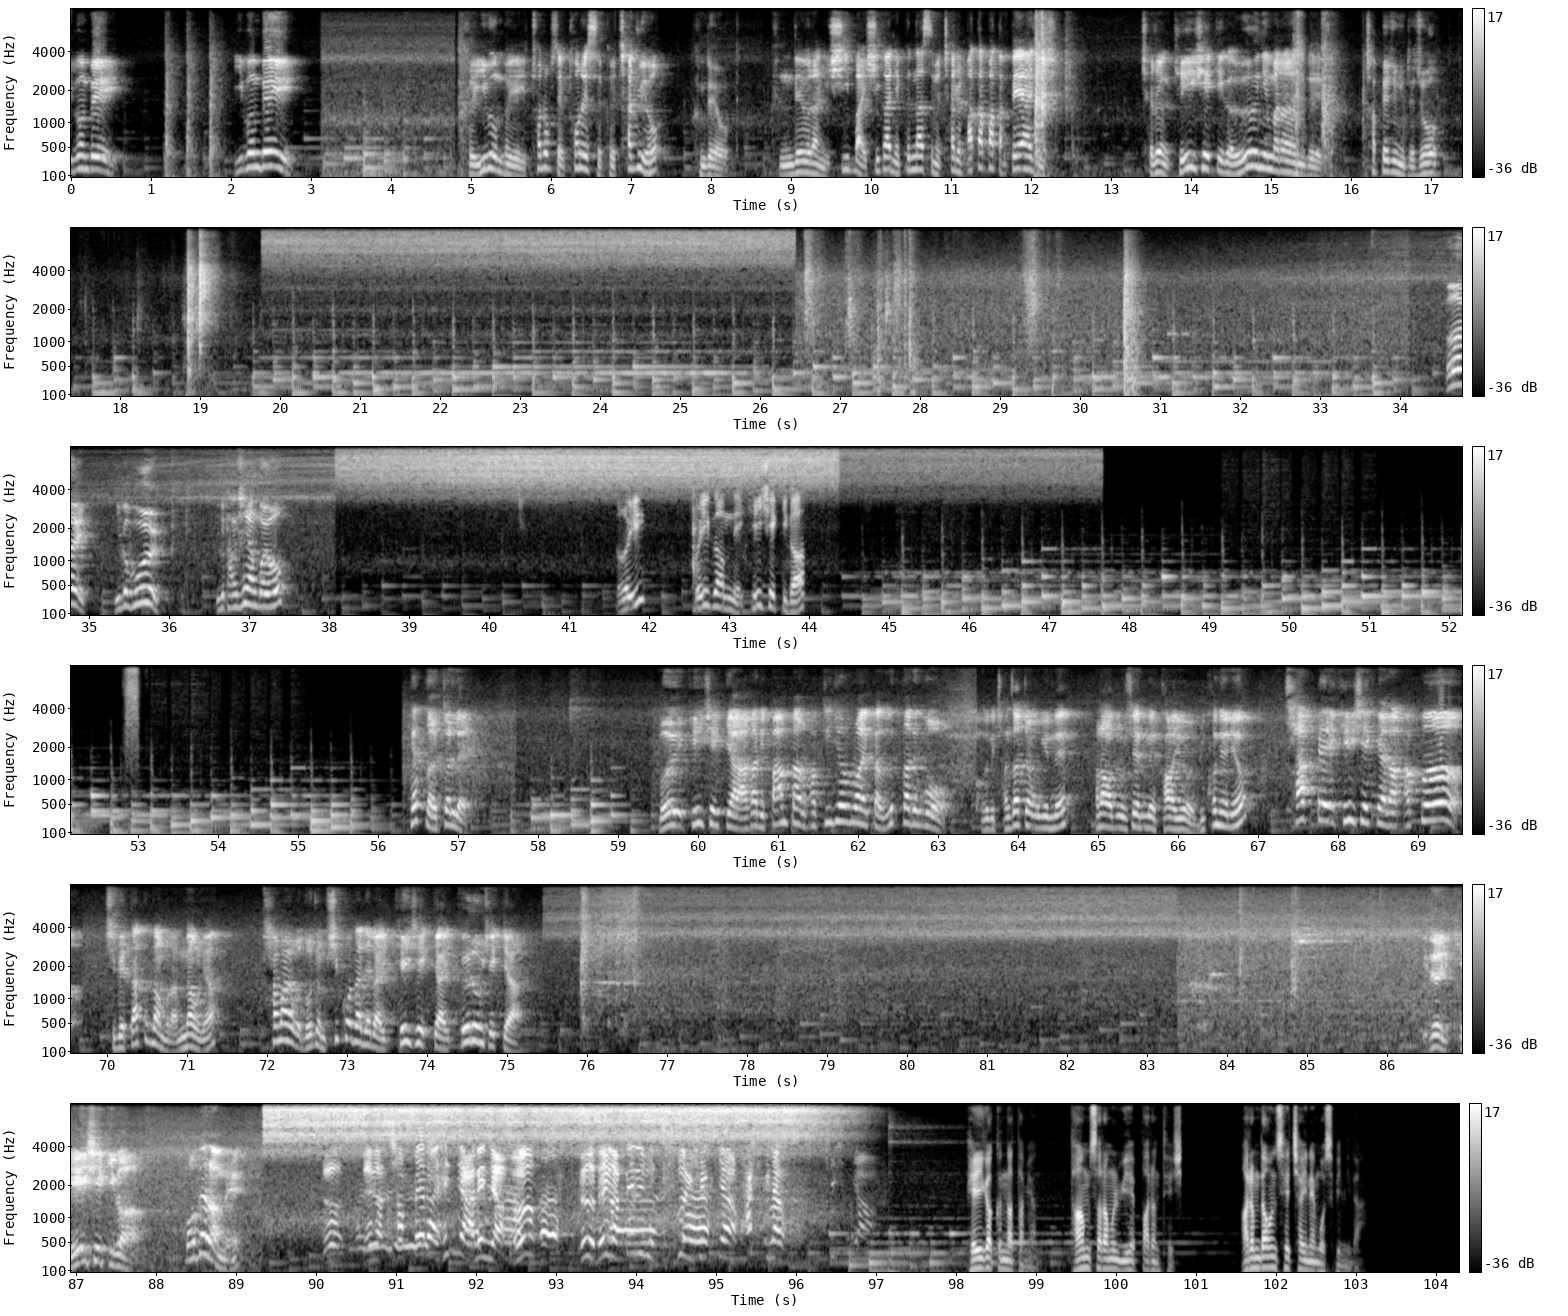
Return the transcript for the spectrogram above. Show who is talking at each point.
Speaker 1: 2번 베이 2번 베이 그 2번 베이 초록색 토레스 그 차주요?
Speaker 2: 근데요.
Speaker 1: 근데요라니 씨발 시간이 끝났으면 차를 빠딱빠딱 빼야지 저런 개이 새끼가 은히 말하는데
Speaker 2: 차 빼주면 되죠. 어이, 이거 물. 이거 당신이 한 거요?
Speaker 1: 어이? 어이가 없네 개이 새끼가 했다 어쩔래 뭐이 개새끼야 아가리 빰빰 확 찢어버라니까 으따 대고 여기 잔사 자국 있네. 하나 둘 셋 넷. 다 이거 6학년이요? 차빼 개새끼야 나 바빠. 집에 따뜻한 물 안 나오냐? 차 말고 너 좀 씻고 다녀라 이 개새끼야 이 더러운 새끼야. 이런 개새끼가 떠대놨네 너 내가 차 빼라 했냐 안 했냐 어? 너 내가 때리면 죽어 이 새끼야 확 그냥
Speaker 3: 회의가 끝났다면 다음 사람을 위해 빠른 퇴실. 아름다운 세차인의 모습입니다.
